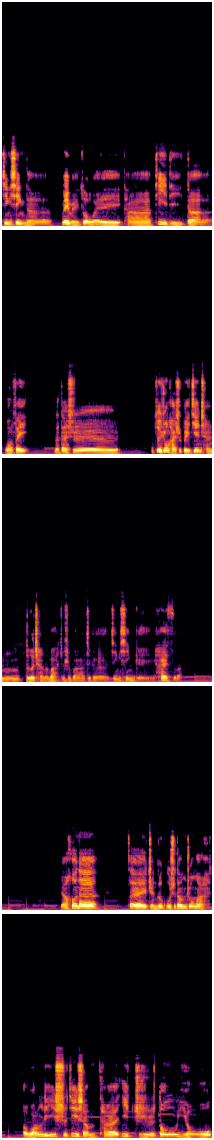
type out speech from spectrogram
金信的妹妹作为他弟弟的王妃。那但是。最终还是被奸臣得逞了吧，就是把这个金信给害死了。然后呢，在整个故事当中啊，呃，王离实际上他一直都有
